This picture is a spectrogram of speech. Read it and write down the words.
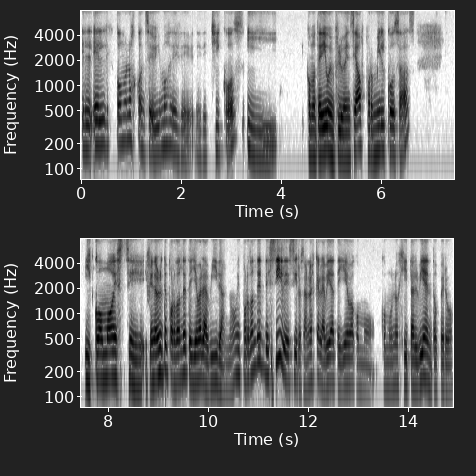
el, el cómo nos concebimos desde, desde chicos y, como te digo, influenciados por mil cosas y cómo este, y finalmente por dónde te lleva la vida, ¿no? Y por dónde decides ir, o sea, no es que la vida te lleva como, como una hojita al viento, pero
